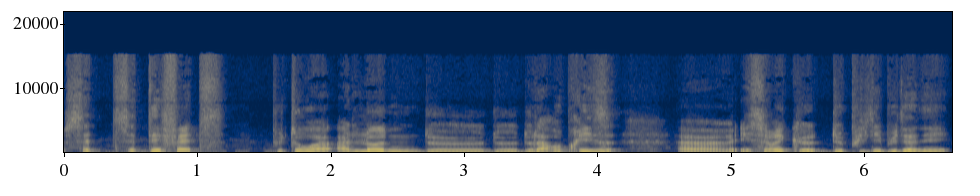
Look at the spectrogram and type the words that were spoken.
cette, cette défaite plutôt à, l'aune de, de, la reprise. Euh, et c'est vrai que depuis le début d'année,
